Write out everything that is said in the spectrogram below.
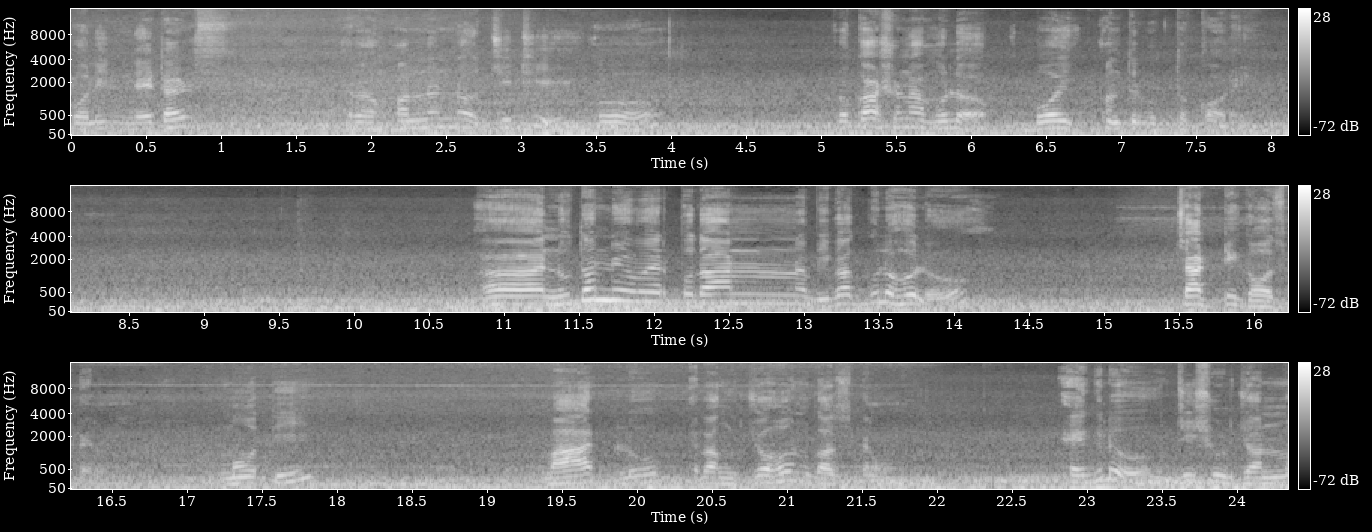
পোলিং লেটার্স এবং অন্যান্য চিঠি ও প্রকাশনামূলক বই অন্তর্ভুক্ত করে। নূতন নিয়মের প্রধান বিভাগগুলো হলো চারটি গজবেল, মতি মার্ক লুক এবং জোহন গসপেল এগুলো যিশুর জন্ম,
